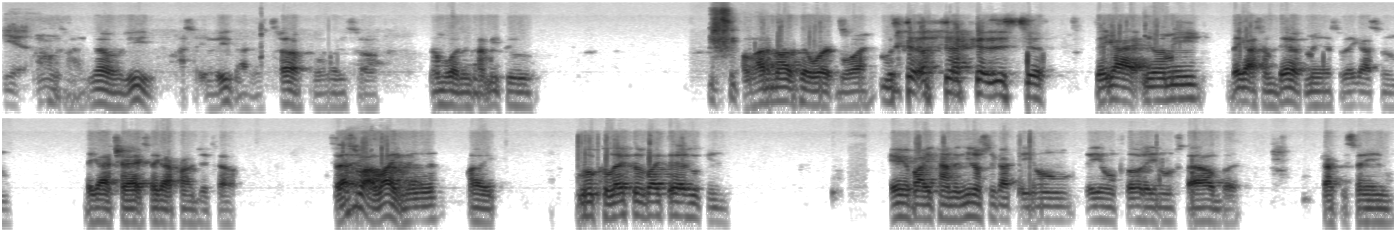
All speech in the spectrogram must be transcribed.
yeah. I was like, yo, these. I said, yo, these guys are tough, boy. So them boys got me through a lot of market work, boy. Because it's just they got, you know what I mean? They got some depth, man. So they got some, they got tracks, they got projects out. So that's what I like, man. Like little collectives like that who can everybody kind of, you know, still got their own, their own flow, their own style, but got the same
